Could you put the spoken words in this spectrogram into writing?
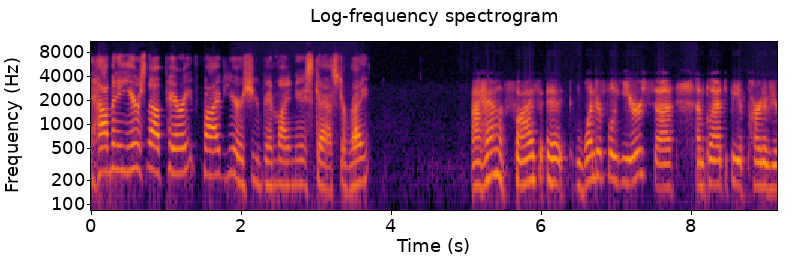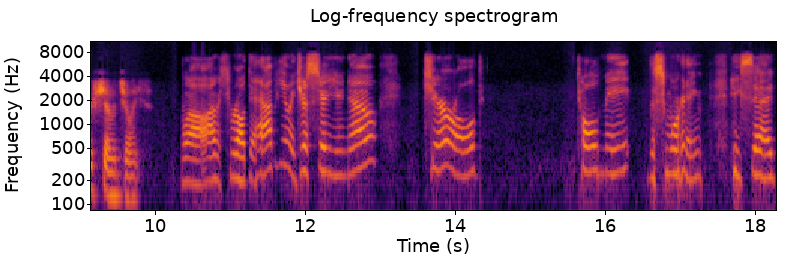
How many years now, Peri? Five years you've been my newscaster, right? I have five uh, wonderful years. Uh, I'm glad to be a part of your show, Joyce. Well, I was thrilled to have you. And just so you know, Gerald told me this morning, he said,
